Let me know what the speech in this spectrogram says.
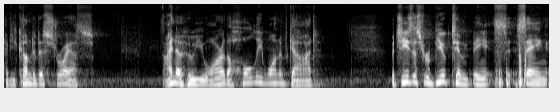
Have you come to destroy us? I know who you are, the Holy One of God. But Jesus rebuked him, saying,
